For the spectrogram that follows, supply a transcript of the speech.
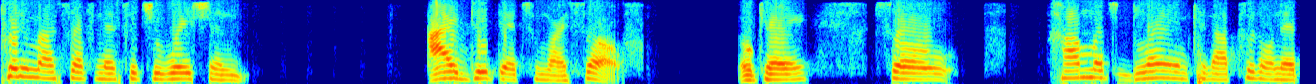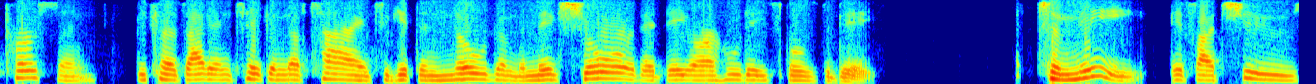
putting myself in that situation, I did that to myself. Okay, so how much blame can I put on that person because I didn't take enough time to get to know them to make sure that they are who they're supposed to be? to me, if I choose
